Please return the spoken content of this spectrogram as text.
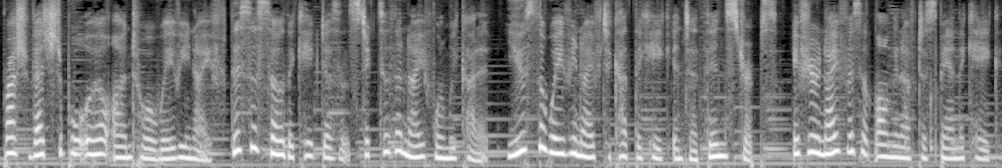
Brush vegetable oil onto a wavy knife. This is so the cake doesn't stick to the knife when we cut it. Use the wavy knife to cut the cake into thin strips. If your knife isn't long enough to span the cake,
